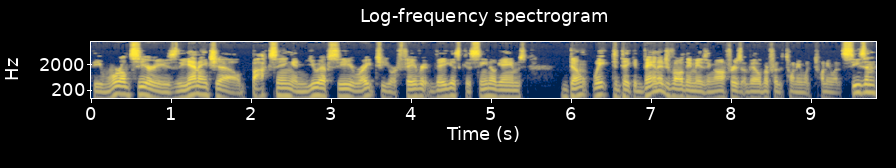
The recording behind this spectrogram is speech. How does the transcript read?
the World Series, the NHL, boxing, and UFC right to your favorite Vegas casino games. Don't wait to take advantage of all the amazing offers available for the 2021 season.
